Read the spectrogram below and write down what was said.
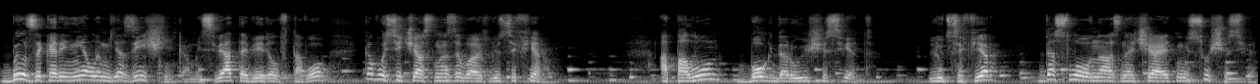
был закоренелым язычником и свято верил в того, кого сейчас называют Люцифером. Аполлон – бог, дарующий свет. Люцифер дословно означает «несущий свет».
